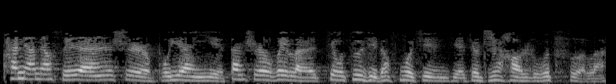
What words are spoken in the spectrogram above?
潘娘娘虽然是不愿意，但是为了救自己的父亲，也就只好如此了。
